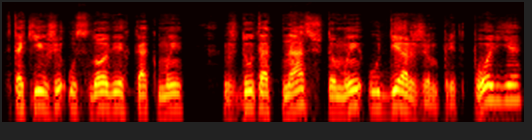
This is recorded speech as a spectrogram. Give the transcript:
в таких же условиях, как мы, ждут от нас, что мы удержим предполье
